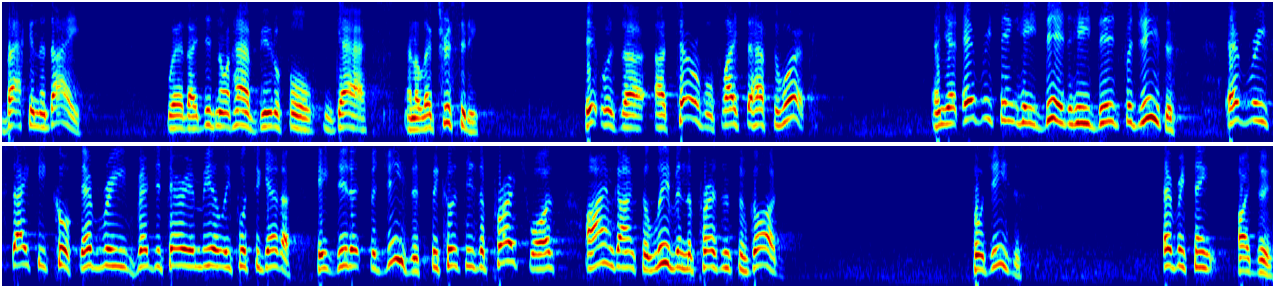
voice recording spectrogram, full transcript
back in the day where they did not have beautiful gas and electricity. It was a, a terrible place to have to work. And yet, everything he did, he did for Jesus. Every steak he cooked, every vegetarian meal he put together, he did it for Jesus because his approach was, I am going to live in the presence of God for Jesus. Everything I do.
